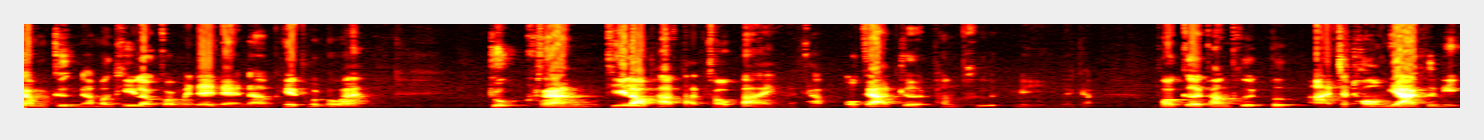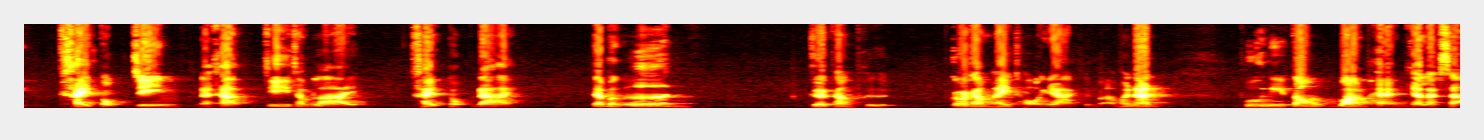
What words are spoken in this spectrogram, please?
ก้ากึ่งนะบางทีเราก็ไม่ได้แนะนำเหตุผลเพราะว่า ทุกครั้งที่เราผ่าตัดเข้าไปนะครับโอกาสเกิดพังผืดมีนะครับพอเกิดพังผืดปุ๊บอาจจะท้องยากขึ้นอีก ไข่ตกจริงนะครับที่ทำลายไข่ตกได้ แต่บังเอิญเกิดพังผืดก็ทำให้ท้องยากขึ้นมา เพราะนั้นพวกนี้ต้องวางแผนการรักษา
